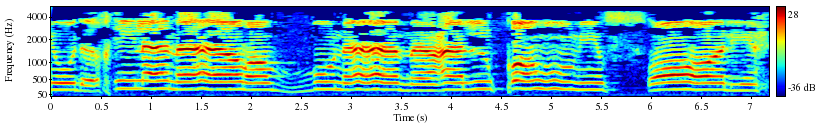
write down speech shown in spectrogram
يدخلنا ربنا مع القوم الصالحين.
